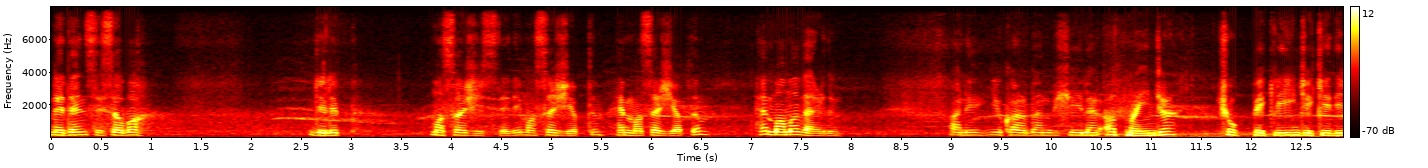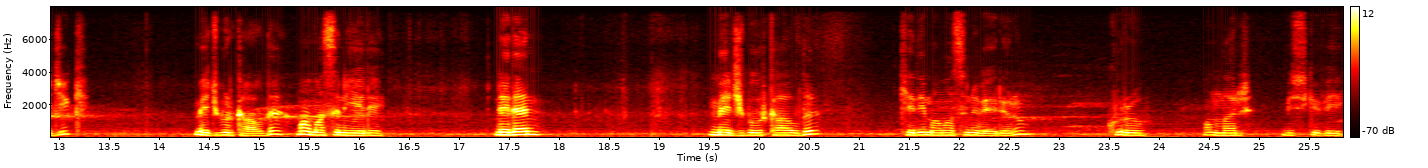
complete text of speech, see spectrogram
Nedense sabah gelip masaj istedi. Masaj yaptım. Hem masaj yaptım hem mama verdim. Hani yukarıdan bir şeyler atmayınca çok bekleyince kedicik mecbur kaldı. Mamasını yedi. Neden mecbur kaldı? Kedi mamasını veriyorum. Kuru. Onlar bisküvi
